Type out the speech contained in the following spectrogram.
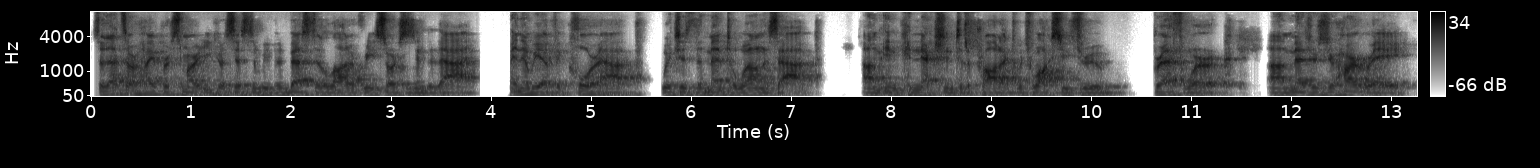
So that's our hyper smart ecosystem. We've invested a lot of resources into that. And then we have the core app, which is the mental wellness app um, in connection to the product, which walks you through breath work, um, measures your heart rate,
